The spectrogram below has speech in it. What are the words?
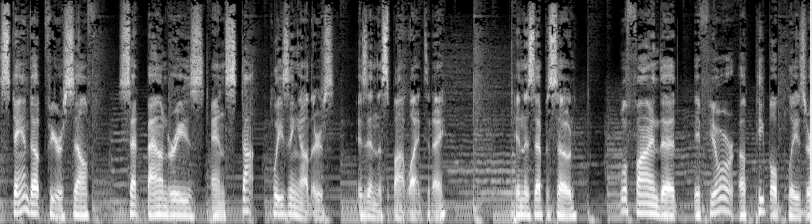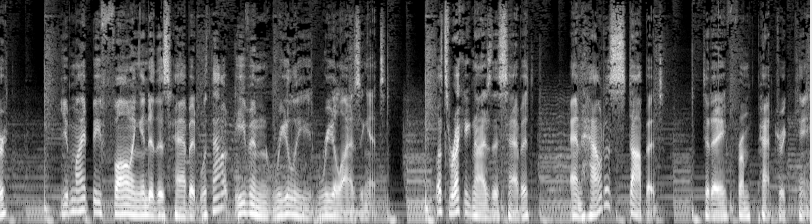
Stand Up for Yourself, Set Boundaries, and Stop Pleasing Others, is in the spotlight today. In this episode, we'll find that if you're a people pleaser, you might be falling into this habit without even really realizing it. Let's recognize this habit and how to stop it today from Patrick King.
